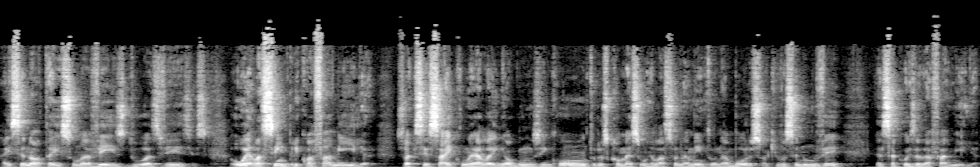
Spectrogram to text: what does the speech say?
Aí você nota isso uma vez, duas vezes. Ou ela sempre com a família. Só que você sai com ela em alguns encontros, começa um relacionamento, um namoro, só que você não vê essa coisa da família.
